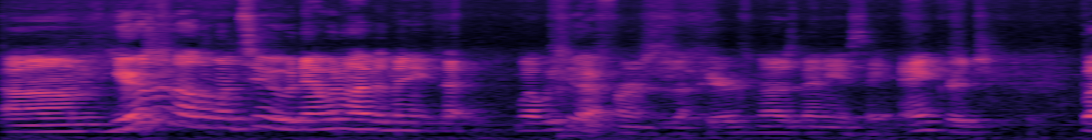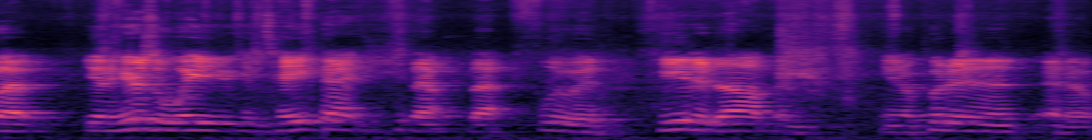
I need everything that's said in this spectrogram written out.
Um, here's another one too. Now we don't have as many. That, well, we do have furnaces up here, not as many as say Anchorage. But you know, here's a way you can take that that that fluid, heat it up, and you know, put it in a, in a,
